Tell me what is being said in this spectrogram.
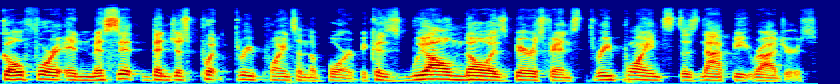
go for it and miss it than just put three points on the board because we all know as Bears fans, three points does not beat Rodgers.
